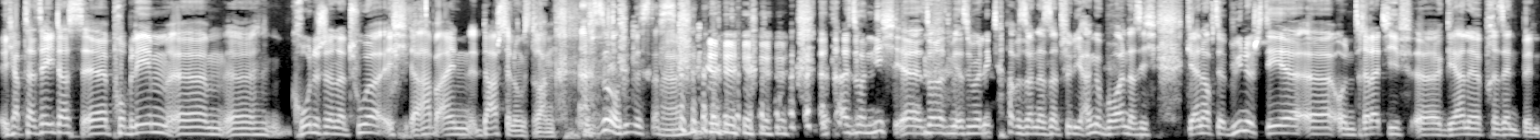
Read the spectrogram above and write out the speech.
Ich habe tatsächlich das äh, Problem ähm, äh, chronischer Natur. Ich habe einen Darstellungsdrang. Ach so, du bist das. das ist also nicht äh, so, dass ich mir das überlegt habe, sondern das ist natürlich angeboren, dass ich gerne auf der Bühne stehe äh, und relativ äh, gerne präsent bin.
